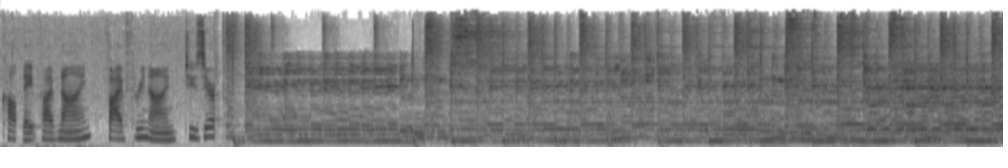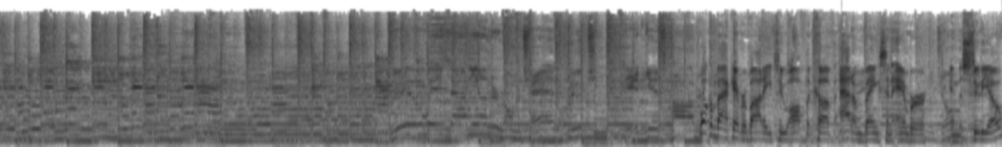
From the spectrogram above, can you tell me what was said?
Call 859 539 20. Back, everybody, to Off the Cuff. Adam Banks and Amber in the studio.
